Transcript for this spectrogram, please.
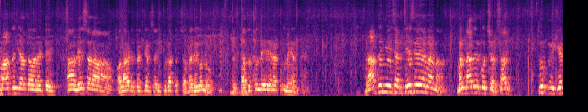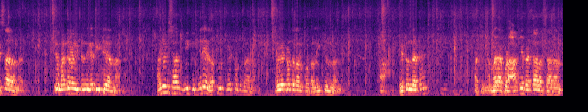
ప్రార్థన చేద్దాం అని అంటే "ఆ, లేదు సార్ ఆ, అలాంటి ప్రెగ్నెంట్ సార్ ఇప్పుడు కట్టచ్చు? పద్ధతులు లేనట్టున్నాయి అంటాను ప్రార్థన చేశాను అన్న మళ్ళీ నా దగ్గరికి వచ్చాడు సార్ తూర్పు మీకు ఏంటి సార్ అన్నాడు. ఇక మధ్యలో ఇటు ఉంది కదా ఇటే అన్నాడు అదేంటి సార్ మీకు తెలియదు? తూర్పు ఎట్లుంటుంది అన్న. నువ్వు ఎట్లుంటుంది అనుకుంటాను ఇటు ఉందన్న ఎటుందట అట్లా మరి అప్పుడు ఆటే పెట్టాలా సార్? అన్న.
